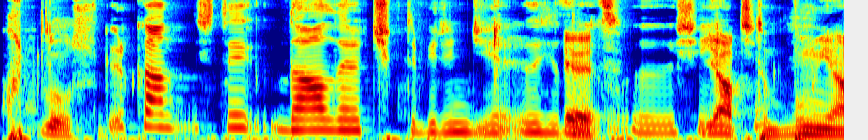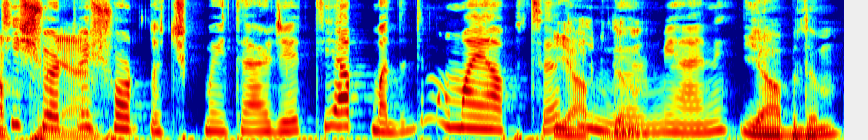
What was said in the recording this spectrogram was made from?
Kutlu olsun. Gürkan işte dağlara çıktı birinci yılı Evet, e, şey yaptım. Bunu için. yaptım Tişört yani. ve şortla çıkmayı tercih etti. Yapmadı değil mi? Ama yaptı. Yaptım. Bilmiyorum yani. Yaptım.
